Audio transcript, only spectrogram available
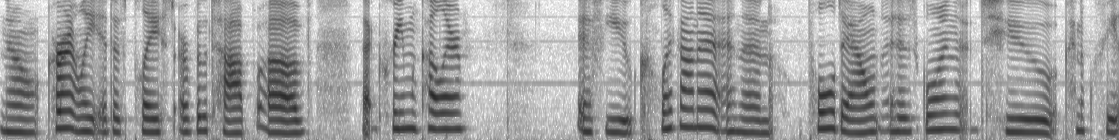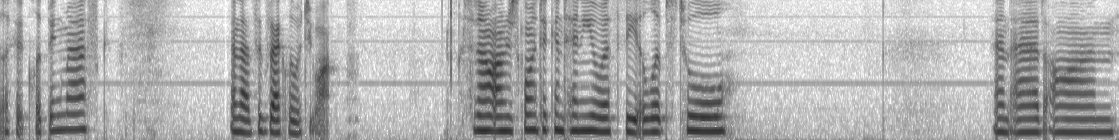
Now currently it is placed over the top of that cream color. If you click on it and then pull down, it is going to kind of create like a clipping mask and that's exactly what you want. So now I'm just going to continue with the ellipse tool and add on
